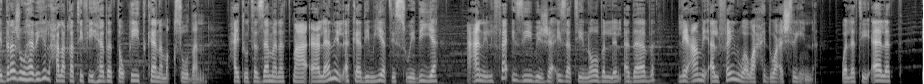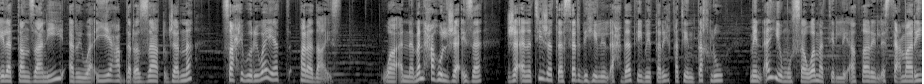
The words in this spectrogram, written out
إدراج هذه الحلقة في هذا التوقيت كان مقصودا حيث تزامنت مع إعلان الأكاديمية السويدية عن الفائز بجائزة نوبل للأداب لعام 2021 والتي آلت إلى التنزاني الروائي عبد الرزاق جرنة صاحب رواية بارادايس وأن منحه الجائزة جاء نتيجة سرده للأحداث بطريقة تخلو من أي مساومة لآثار الاستعمار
